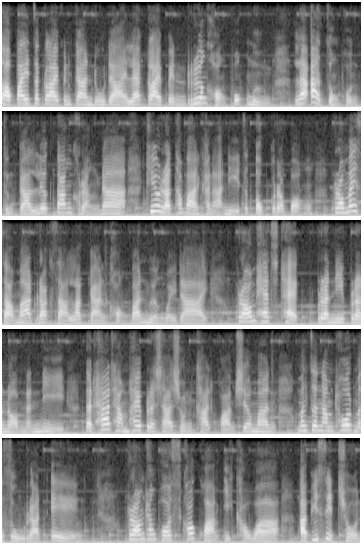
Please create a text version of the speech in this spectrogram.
ต่อไปจะกลายเป็นการดูดายและกลายเป็นเรื่องของพวกมึง และอาจส่งผลถึงการเลือกตั้งครั้งหน้า ที่รัฐบาลคณะนี้จะตกกระป๋อง เพราะไม่สามารถรักษาหลักการของบ้านเมืองไว้ได้ พร้อมแฮชแท็กประนีประนอมนั้นดี แต่ถ้าทำให้ประชาชนขาดความเชื่อมั่น มันจะนำโทษมาสู่รัฐเอง พร้อมทั้งโพสต์ข้อความอีกค่ะว่า อภิสิทธิชน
